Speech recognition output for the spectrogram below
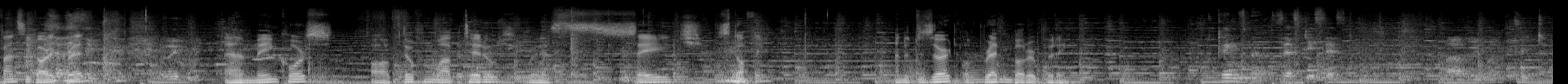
fancy garlic bread, a main course of dauphinoise potatoes with sage stuffing, and a dessert of bread and butter pudding. Kingsmill, 50 50.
